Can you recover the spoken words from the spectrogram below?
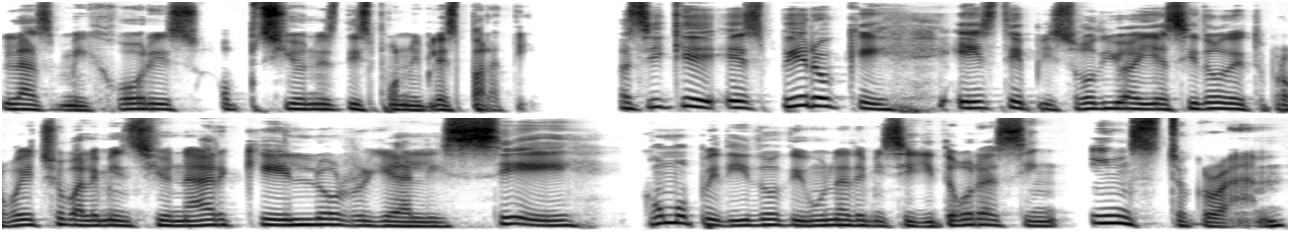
las mejores opciones disponibles para ti. Así que espero que este episodio haya sido de tu provecho. Vale mencionar que lo realicé como pedido de una de mis seguidoras en Instagram.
